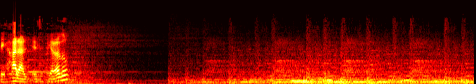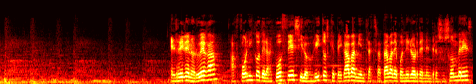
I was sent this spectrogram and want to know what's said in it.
de Harald el Despiadado El rey de Noruega, afónico de las voces y los gritos que pegaba mientras trataba de poner orden entre sus hombres,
